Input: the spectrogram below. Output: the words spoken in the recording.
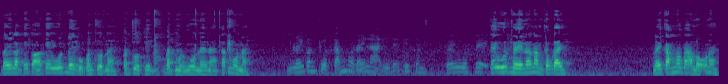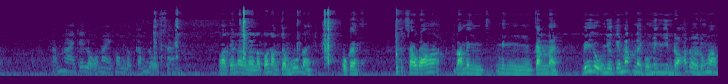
đây là cái có cái USB của con chuột này. Con chuột thì bật mở nguồn này này tắt nguồn này. Lấy con chuột cắm vào đấy lại đi để biết con cái USB. cái USB nó nằm trong đây. Lấy cắm nó vào lỗ này. Cắm hai cái lỗ này không được cắm lỗ xanh. và cái này này nó có 5 chấm hút này. Ok. Sau đó là mình mình căn này. Ví dụ như cái mắt này của mình nhìn rõ rồi đúng không?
